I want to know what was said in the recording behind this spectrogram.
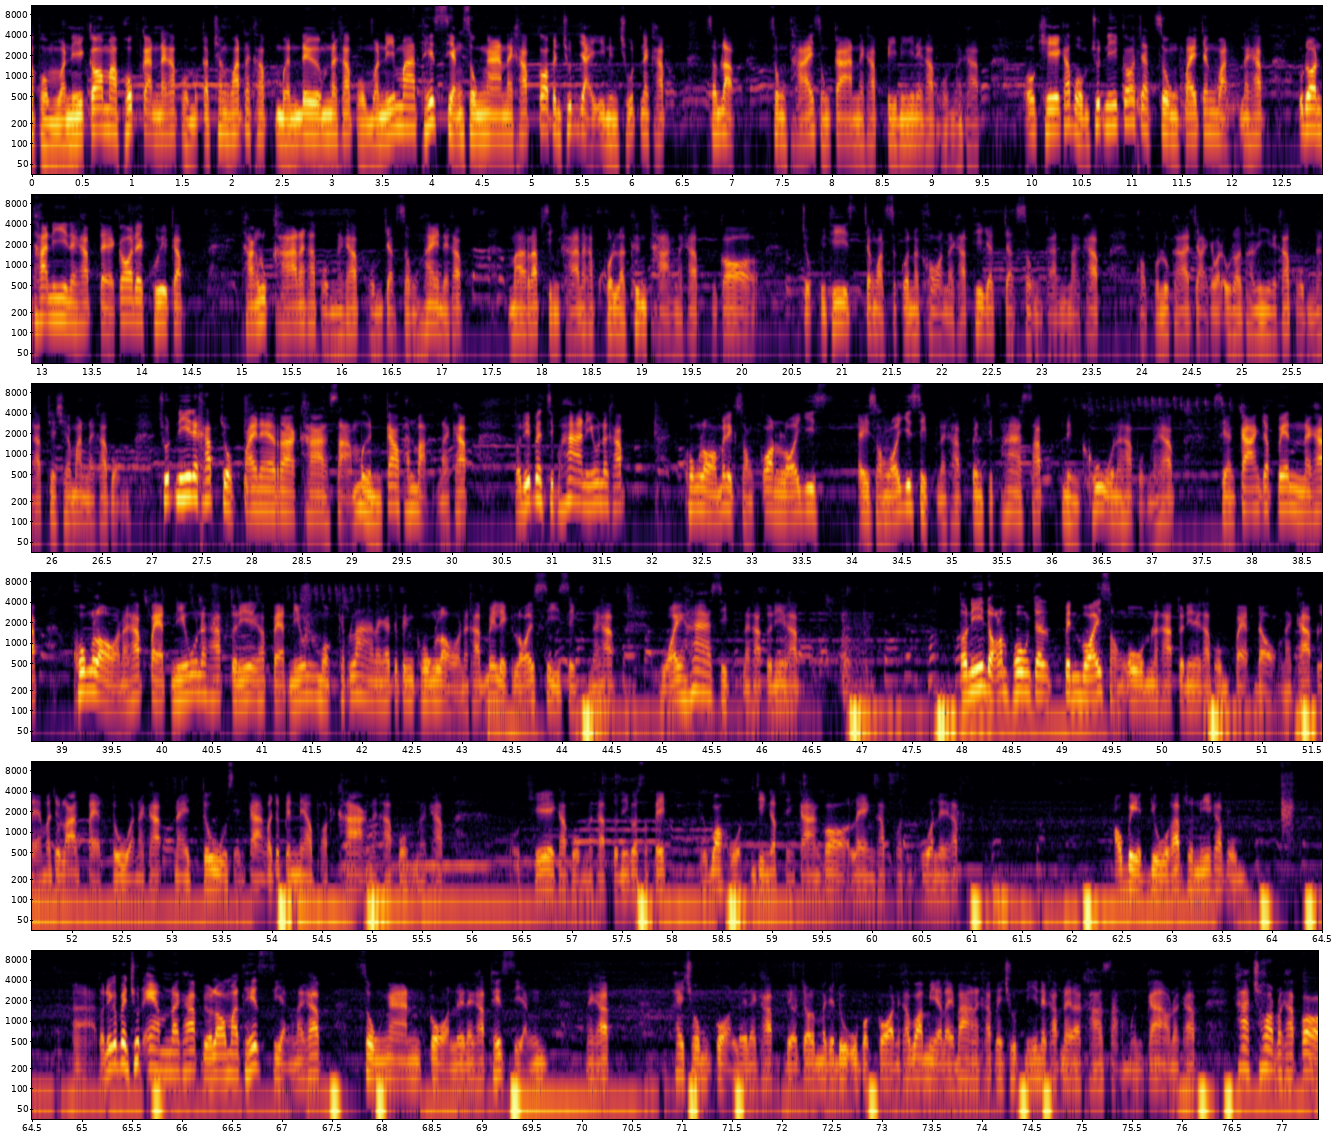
ครับผมวันนี้ก็มาพบกันนะครับผมกับช่างวัดนะครับเหมือนเดิมนะครับผมวันนี้มาเทสเสียงส่งงานนะครับก็เป็นชุดใหญ่อีกหนึ่งชุดนะครับสำหรับส่งท้ายสงการนะครับปีนี้นะครับผมนะครับโอเคครับผมชุดนี้ก็จะส่งไปจังหวัดนะครับอุดรธานีนะครับแต่ก็ได้คุยกับ ทางลูกค้านะครับผมนะครับ ผมจัดส่งให้นะครับ มารับสินค้านะครับ คนละครึ่งทางนะครับ ก็จบอยู่ที่จังหวัดสกลนครนะครับ ที่จะจัดส่งกันนะครับ ขอบคุณลูกค้าจากจังหวัดอุดรธานีนะครับผมนะครับเชื่อเชื่อมั่นนะครับผมชุดนี้นะครับจบไปในราคา 39,000 บาทนะครับตัวนี้เป็น 15 นิ้วนะครับคงหล่อแม่เหล็ก 2 ก้อน120 ไอ้220 นะครับ เป็น 15 ซับ 1 คู่นะครับผมนะครับ เสียงกลางจะเป็นนะครับโครงหล่อนะครับ 8 นิ้วนะครับ ตัวนี้ครับ 8 นิ้ว หมวกแคปล่านะครับ จะเป็นโครงหล่อนะครับแม่เหล็ก 140 นะครับไว้50 นะครับ ตัวนี้ครับ ตัวนี้ดอกลำโพงจะเป็น voice 2โอห์มนะครับ ตัวนี้นะครับผม 8 ดอกนะครับ แหลมมัจจุราช 8 ตัวนะครับ ในตู้เสียงกลางก็จะเป็นแนวพอร์ตข้างนะครับผมนะครับ โอเคครับผมนะครับ ตัวนี้ก็สเปคถือว่าโหดจริงๆครับ เสียงกลางก็แรงครับพอสมควรเลยครับ เอาเบสอยู่ครับชุดนี้ครับผม อ่าตัวนี้ก็เป็นชุดแอมนะครับ เดี๋ยวเรามาเทสเสียงนะครับ ส่งงานก่อนเลยนะครับ เทสเสียงนะครับ ให้ชมก่อนเลยนะครับ เดี๋ยวจะมาจะดูอุปกรณ์ครับว่ามีอะไรบ้างนะครับ ในชุดนี้นะครับในราคา 39,000นะครับ ถ้าชอบนะครับก็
